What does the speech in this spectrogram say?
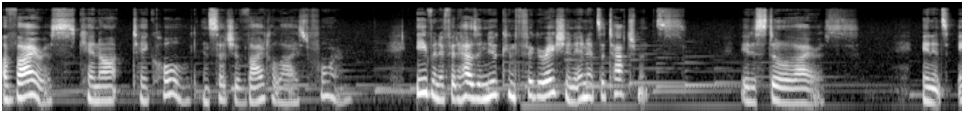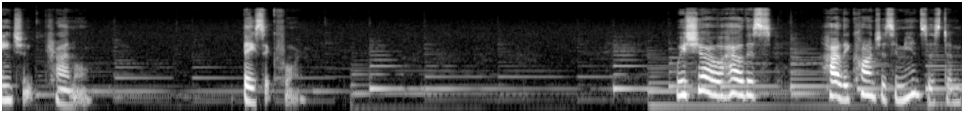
A virus cannot take hold in such a vitalized form, even if it has a new configuration in its attachments. It is still a virus in its ancient primal basic form. We show how this highly conscious immune system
